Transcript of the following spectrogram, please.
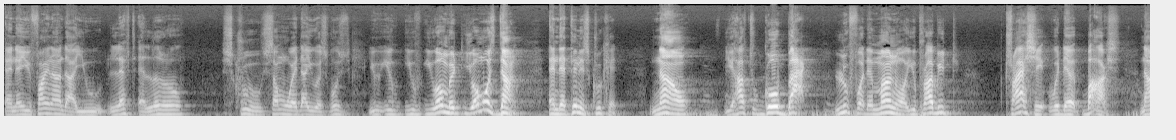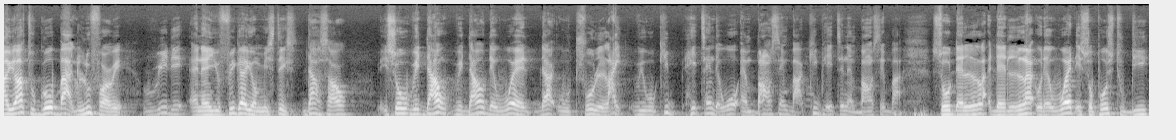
and then you find out that you left a little screw somewhere that you were supposed to, you you you you almost you almost done, and the thing is crooked. Now you have to go back, look for the manual. You probably trash it with the box. Now you have to go back, look for it, read it, and then you figure your mistakes. That's how. So without without the word that will throw light, we will keep hitting the wall and bouncing back, keep hitting and bouncing back. So the the the word is supposed to be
